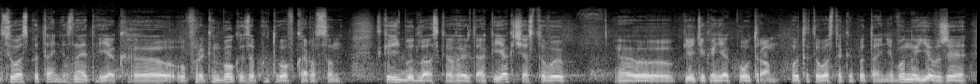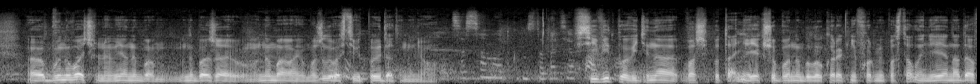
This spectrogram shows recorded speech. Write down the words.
Це у вас питання, знаєте, як е, у Фрекенбок запитував Карлсон. Скажіть, будь ласка, говорить, а як часто ви п'єте коньяк по утрам? От це у вас таке питання. Воно є вже е, обвинуваченим, я не, не бажаю, не маю можливості відповідати на нього. Це саме констатація Всі відповіді на ваші питання, якщо б вони були у коректній формі поставлені, я надав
